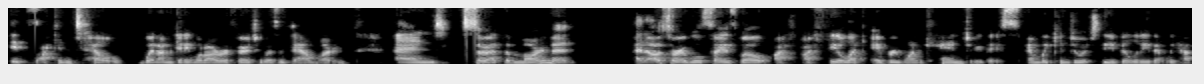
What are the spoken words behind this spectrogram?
it's, I can tell when I'm getting what I refer to as a download. And so at the moment, and oh, sorry, I will say as well, I, I feel like everyone can do this and we can do it to the ability that we have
